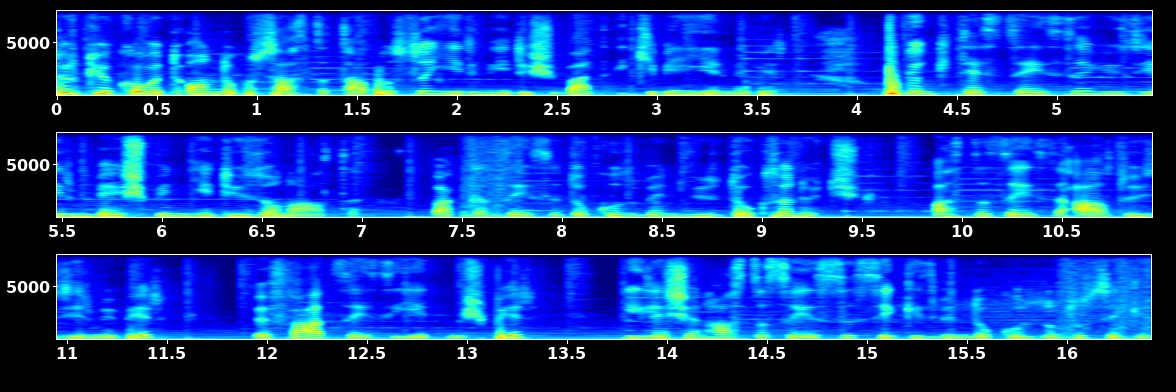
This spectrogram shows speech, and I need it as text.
Türkiye Covid-19 hasta tablosu 27 Şubat 2021. Bugünkü test sayısı 125.716. Vaka sayısı 9193. Hasta sayısı 621. Vefat sayısı 71. İyileşen hasta sayısı 8938.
